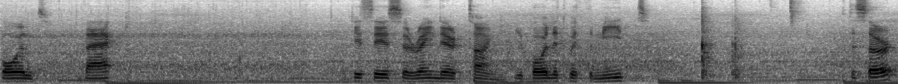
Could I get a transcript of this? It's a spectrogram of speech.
boiled back. This is a reindeer tongue. You boil it with the meat. Dessert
